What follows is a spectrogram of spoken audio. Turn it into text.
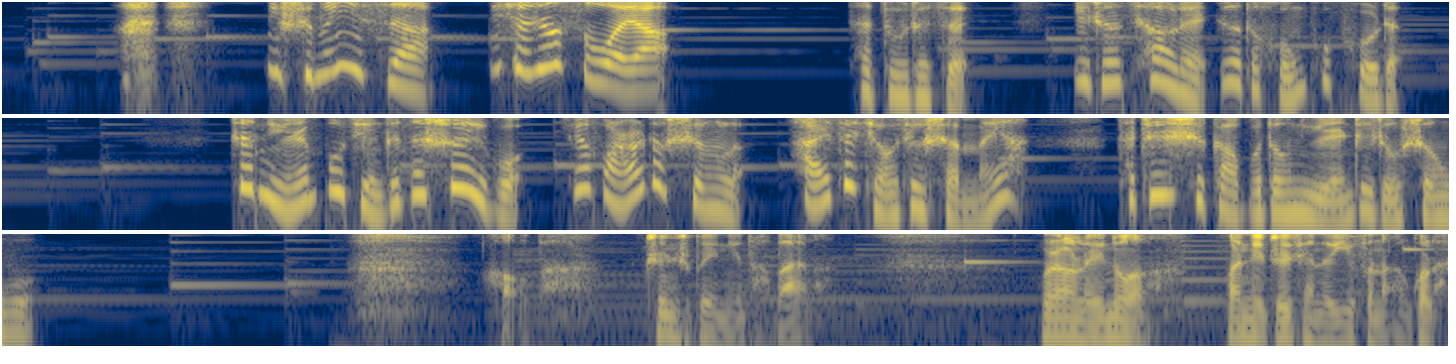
“哎，你什么意思啊？你想热死我呀？”他嘟着嘴。一张俏脸热得红扑扑的，这女人不仅跟他睡过，连娃儿都生了，还在矫情什么呀？他真是搞不懂女人这种生物。好吧，真是被你打败了。我让雷诺把你之前的衣服拿过来。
